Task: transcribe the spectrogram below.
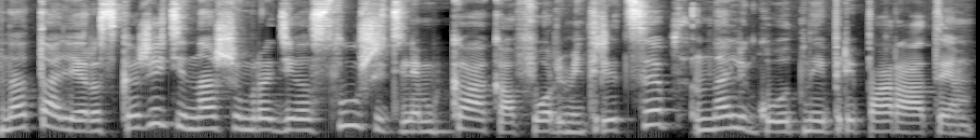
Наталья, расскажите нашим радиослушателям, как оформить рецепт на льготные препараты.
